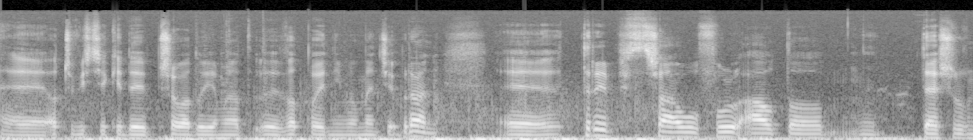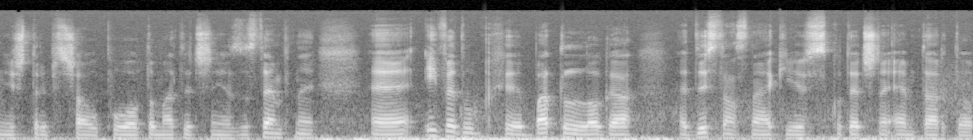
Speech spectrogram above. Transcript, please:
E, oczywiście kiedy przeładujemy od, w odpowiednim momencie broń. E, tryb strzału full auto też również tryb strzału półautomatycznie jest dostępny e, i według Battle Loga dystans na jaki jest skuteczny MTAR to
